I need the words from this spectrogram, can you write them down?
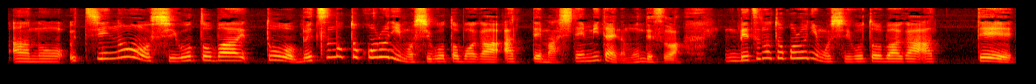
あの、うちの仕事場と別のところにも仕事場があって、まあ支店みたいなもんですわ。別のところにも仕事場があって、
